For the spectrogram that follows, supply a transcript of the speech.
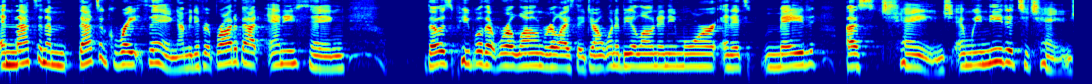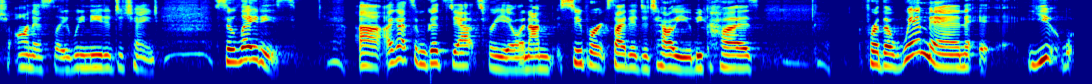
and that's an that's a great thing. I mean, if it brought about anything, those people that were alone realize they don't want to be alone anymore and it's made us change and we needed to change honestly we needed to change so ladies uh, i got some good stats for you and i'm super excited to tell you because for the women you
